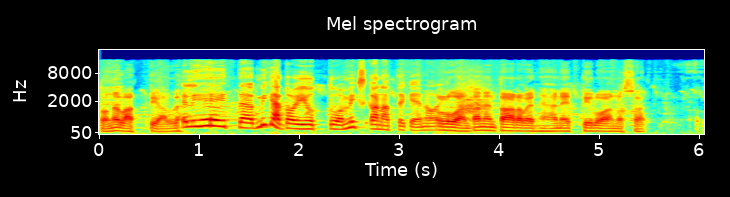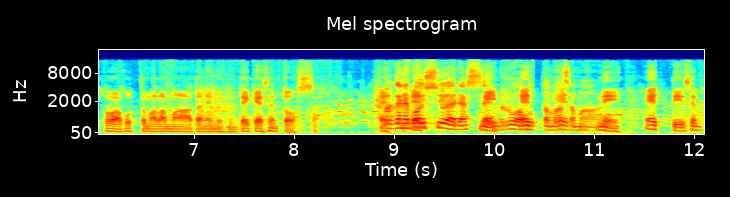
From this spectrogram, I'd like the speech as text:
tonne lattialle. Eli heittää, mikä toi juttu on? Miksi kanat tekee noin? Luontainen tarve, nehän etsii luonnossa ruoputtamalla maata, niin nyt ne tekee sen tossa. Vaikka ne vois syödä sen ruoputtamansa maan. Niin, etsii, sen,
